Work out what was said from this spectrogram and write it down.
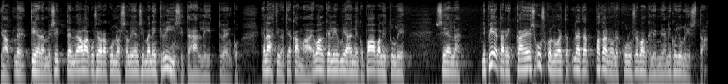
Ja me tiedämme sitten, alakuseurakunnassa oli ensimmäinen kriisi tähän liittyen, kun he lähtivät jakamaan evankeliumia ennen kuin Paavali tuli siellä niin Pietarikka ei edes uskonut, että näitä pakanoille kuuluisi evankeliumia niin julistaa.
